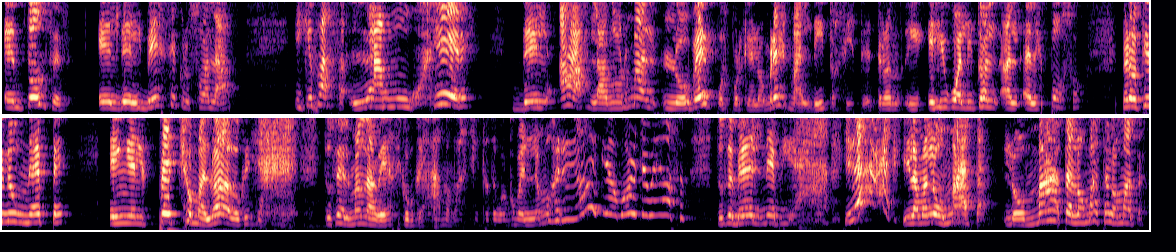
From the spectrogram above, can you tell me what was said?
Entonces, el del B se cruzó al A. ¿Y qué pasa? La mujer del A, la normal, lo ve, pues porque el hombre es maldito, así, y es igualito al, esposo, pero tiene un nepe en el pecho malvado, que dice, "Ah". entonces el man la ve así como que, ah, mamacita, te voy a comer. Y la mujer, ay, mi amor, ¿qué me haces? Entonces ve el nepe y, "Ah", y, "Ah", y la man lo mata, lo mata, lo mata, lo mata,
